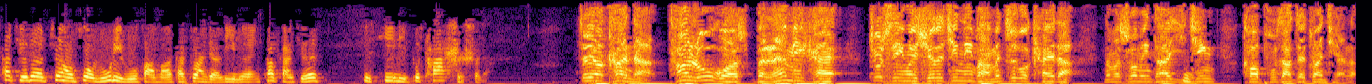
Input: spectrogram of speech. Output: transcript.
他觉得这样做如理如法吗？他赚点利润，他感觉就心里不踏实似的。这要看的。他如果本来没开，就是因为学了心灵法门之后开的，那么说明他已经靠菩萨在赚钱了。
